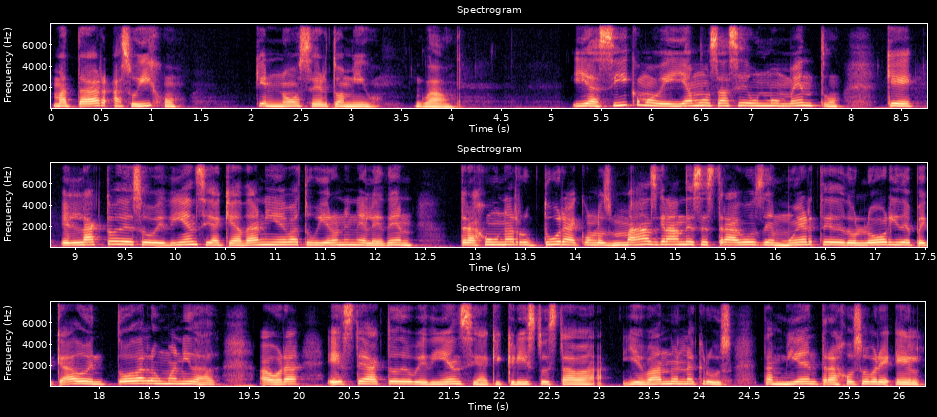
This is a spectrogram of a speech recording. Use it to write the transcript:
matar a su hijo que no ser tu amigo. Wow. Y así como veíamos hace un momento que el acto de desobediencia que Adán y Eva tuvieron en el Edén trajo una ruptura con los más grandes estragos de muerte, de dolor y de pecado en toda la humanidad. Ahora, este acto de obediencia que Cristo estaba llevando en la cruz también trajo sobre él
